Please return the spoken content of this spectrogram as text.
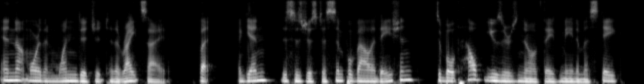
and not more than one digit to the right side. Again, this is just a simple validation to both help users know if they've made a mistake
